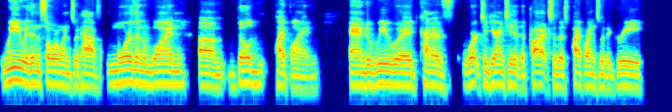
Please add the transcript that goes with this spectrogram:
we within SolarWinds would have more than one um, build pipeline, and we would kind of work to guarantee that the products of those pipelines would agree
